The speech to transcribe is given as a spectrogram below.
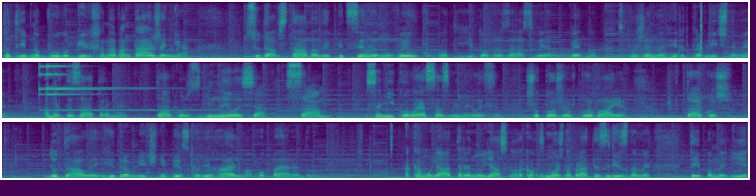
потрібно було більше навантаження, сюди вставили підсилену вилку, от її добре зараз видно, з пружинно-гідравлічними амортизаторами. Також змінилися сам, самі колеса змінилися, що теж впливає. Також додали гідравлічні дискові гальма попереду. Акумулятори, ну ясно, можна брати з різними типами і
